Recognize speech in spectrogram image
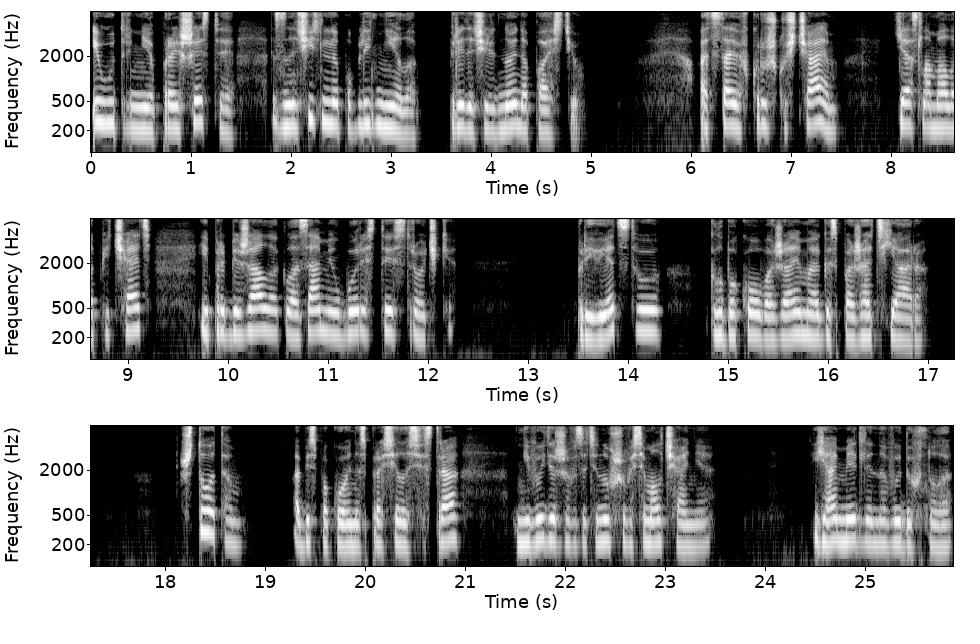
и утреннее происшествие значительно побледнело перед очередной напастью. Отставив кружку с чаем, я сломала печать и пробежала глазами убористые строчки. «Приветствую, глубоко уважаемая госпожа Тьяра». «Что там?» — обеспокоенно спросила сестра, не выдержав затянувшегося молчания. Я медленно выдохнула,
